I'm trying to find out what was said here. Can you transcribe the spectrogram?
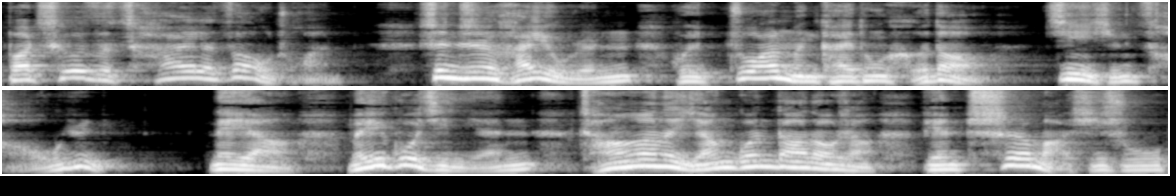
把车子拆了造船，甚至还有人会专门开通河道进行漕运。那样没过几年，长安的阳关大道上便车马稀疏，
